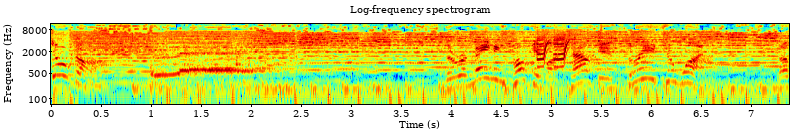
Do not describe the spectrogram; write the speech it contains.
Dewgong. The remaining Pokemon count is 3 to 1. The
